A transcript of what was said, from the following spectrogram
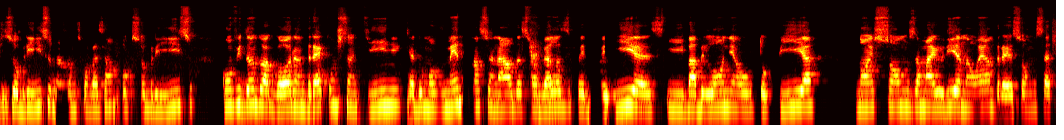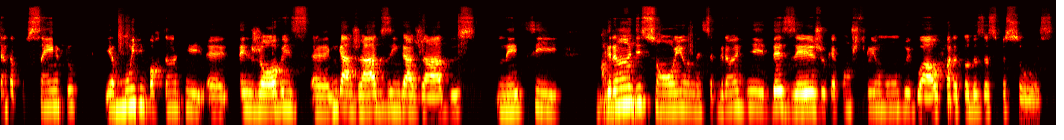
sobre isso, nós vamos conversar um pouco sobre isso, convidando agora André Constantini, que é do Movimento Nacional das Favelas e Periferias e Babilônia Utopia, nós somos, a maioria não é, André, somos 70%, e é muito importante é, ter jovens é, engajados e engajados nesse grande sonho, nesse grande desejo que é construir um mundo igual para todas as pessoas.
